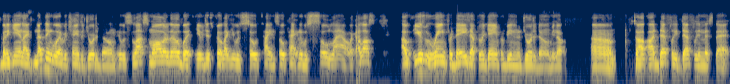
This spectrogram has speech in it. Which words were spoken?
but again, like nothing will ever change the Georgia Dome. It was a lot smaller though, but it just felt like it was so tight and so packed, and it was so loud. Like I lost, I, ears would ring for days after a game from being in the Georgia Dome. You know, um, so I, I, definitely, definitely missed that.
